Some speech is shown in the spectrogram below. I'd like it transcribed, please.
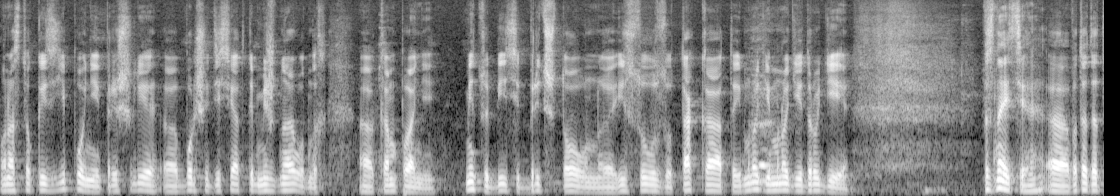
У нас только из Японии пришли э, больше десятка международных э, компаний. Mitsubishi, Bridgestone, Isuzu, Takata и многие-многие другие. Вы знаете, вот этот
